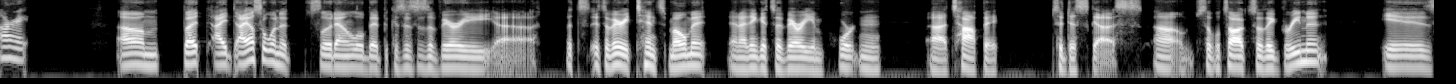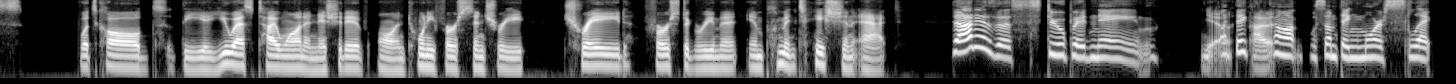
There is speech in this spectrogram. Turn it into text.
All right. Um, but I, I also want to slow down a little bit because this is a very uh, it's it's a very tense moment, and I think it's a very important uh, topic to discuss. Um, so we'll talk. So the agreement is what's called the U.S. Taiwan Initiative on 21st Century Trade First Agreement Implementation Act. That is a stupid name. Yeah, I think I come up with something more slick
